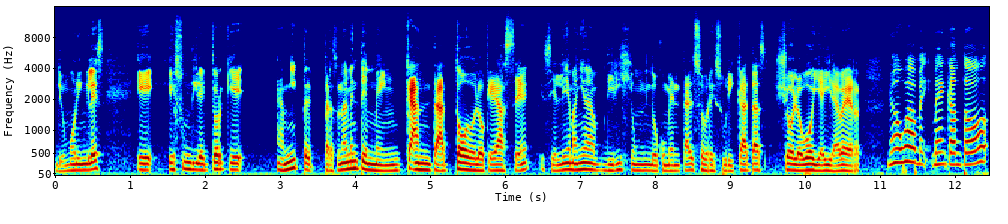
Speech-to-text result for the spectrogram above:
de humor inglés. Eh, es un director que a mí pe- personalmente me encanta todo lo que hace. Si el día de mañana dirige un documental sobre suricatas, yo lo voy a ir a ver. No, wow, me, encantó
